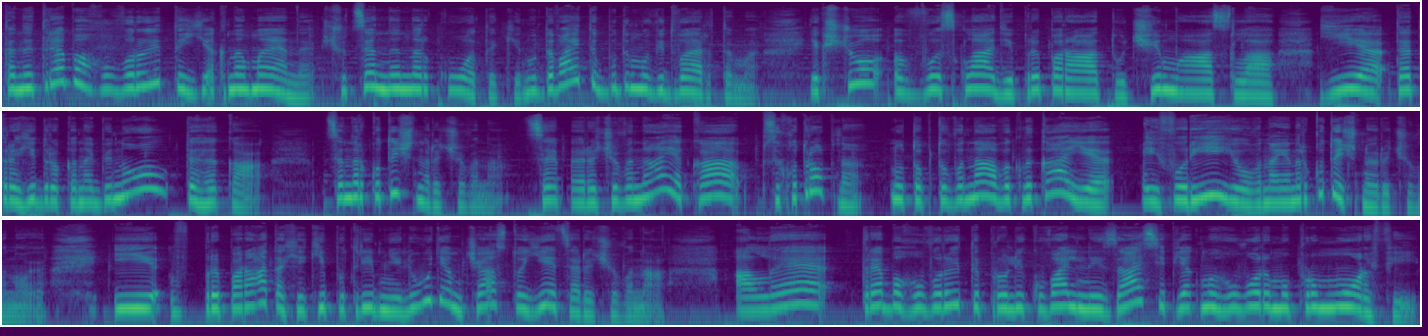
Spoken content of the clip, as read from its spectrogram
Та не треба говорити, як на мене, що це не наркотики. Ну давайте будемо відвертими. Якщо в складі препарату чи масла є тетрагідроканабінол ТГК, це наркотична речовина, це речовина, яка психотропна. Ну тобто вона викликає ейфорію, вона є наркотичною речовиною. І в препаратах, які потрібні людям, часто є ця речовина. Але треба говорити про лікувальний засіб, як ми говоримо про морфій.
